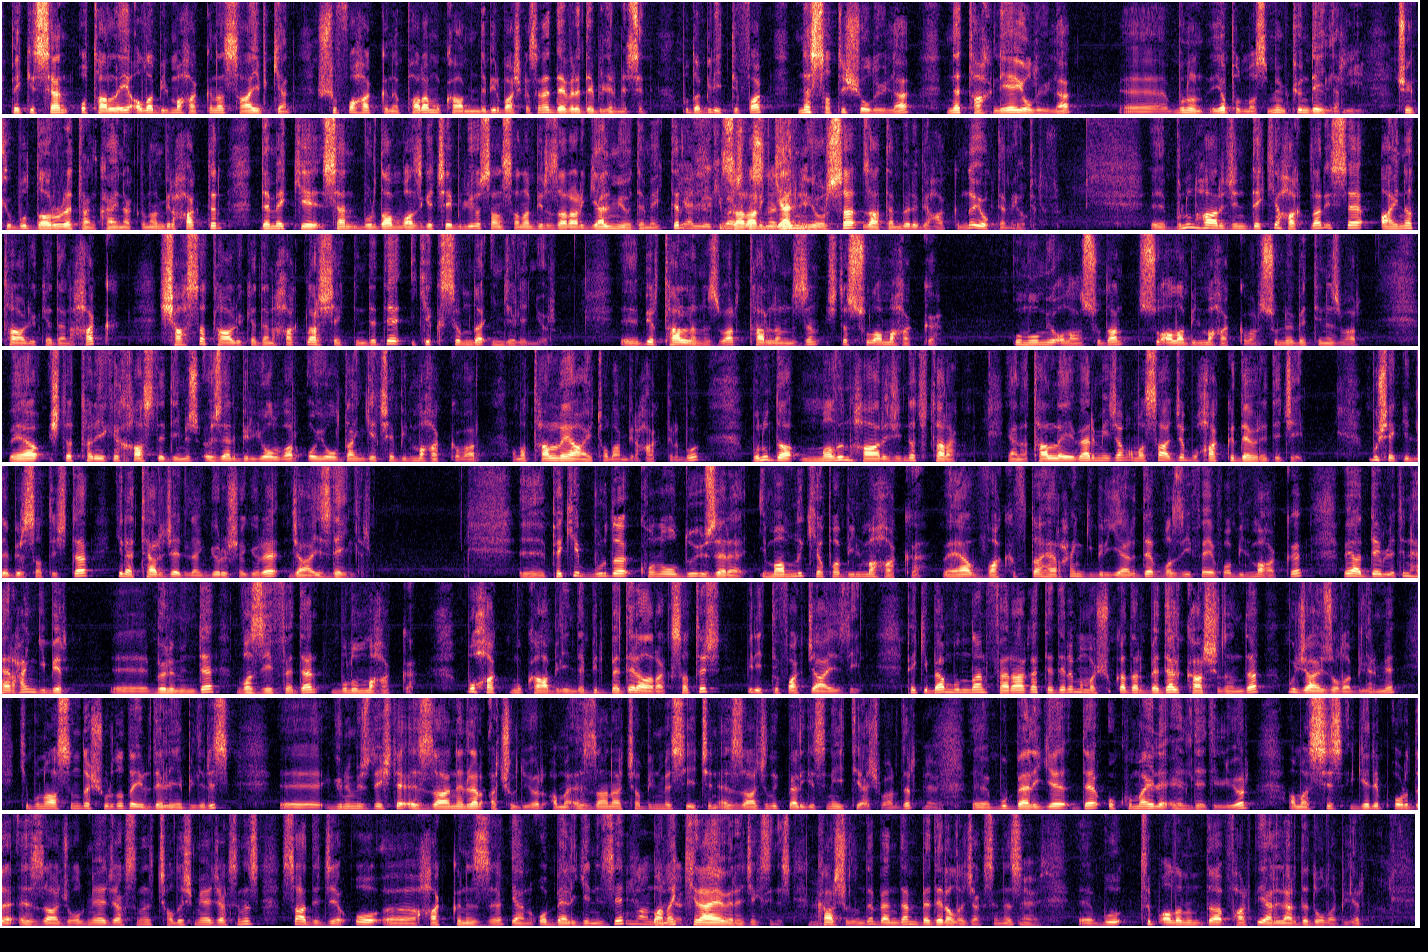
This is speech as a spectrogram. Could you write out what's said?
Peki sen o tarlayı alabilme hakkına sahipken şufa hakkını para mukabilinde bir başkasına devredebilir misin? Bu da bir ittifak ne satış yoluyla ne tahliye yoluyla e, bunun yapılması mümkün değildir. Değil. Çünkü bu darureten kaynaklanan bir haktır. Demek ki sen buradan vazgeçebiliyorsan sana bir zarar gelmiyor demektir. Gelmiyor ki zarar gelmiyorsa zaten böyle bir hakkında yok demektir. Yoktur. E, bunun haricindeki haklar ise ayna tahallük eden hak, şahsa tahallük eden haklar şeklinde de iki kısımda inceleniyor. E, bir tarlanız var, tarlanızın işte sulama hakkı, umumi olan sudan su alabilme hakkı var, su nöbetiniz var. Veya işte tariki has dediğimiz özel bir yol var, o yoldan geçebilme hakkı var. Ama tarlaya ait olan bir haktır bu. Bunu da malın haricinde tutarak, yani tarlayı vermeyeceğim ama sadece bu hakkı devredeceğim. Bu şekilde bir satışta yine tercih edilen görüşe göre caiz değildir. Ee, peki burada konu olduğu üzere imamlık yapabilme hakkı veya vakıfta herhangi bir yerde vazife yapabilme hakkı veya devletin herhangi bir e, bölümünde vazifeden bulunma hakkı. Bu hak mukabilinde bir bedel alarak satış bir ittifak caiz değil. Peki ben bundan feragat ederim ama şu kadar bedel karşılığında bu caiz olabilir mi? Ki bunu aslında şurada da irdeleyebiliriz. Ee, günümüzde işte eczaneler açılıyor ama eczane açabilmesi için eczacılık belgesine ihtiyaç vardır. Evet. Ee, bu belge de okumayla elde ediliyor. Ama siz gelip orada eczacı olmayacaksınız, çalışmayacaksınız. Sadece o e, hakkınızı yani o belgenizi bana kiraya vereceksiniz. Karşılığında benden bedel alacaksınız. Evet. E, bu tıp alanında farklı yerlerde de olabilir.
